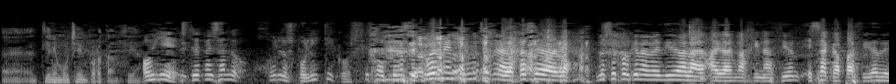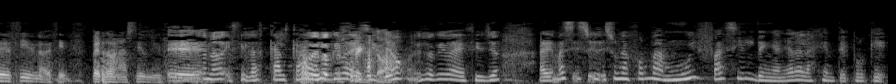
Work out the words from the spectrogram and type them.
eh, tiene mucha importancia. Oye, estoy pensando, joder, los políticos, fíjate, se pueden mentir mucho sin alejarse de la verdad. No sé por qué me ha vendido a la, a la imaginación esa capacidad de decir y no decir. Perdón, ha sido un. Eh, No, no, es que lo has calcado, es lo que iba a decir yo, es lo que iba a decir yo. Además, es, es una forma muy fácil de engañar a la gente, porque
